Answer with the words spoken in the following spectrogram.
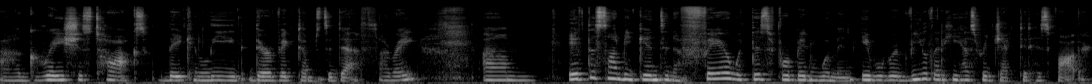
uh, gracious talks, they can lead their victims to death. All right. Um, if the son begins an affair with this forbidden woman, it will reveal that he has rejected his father,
